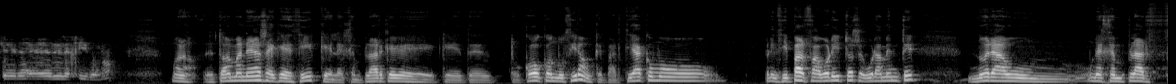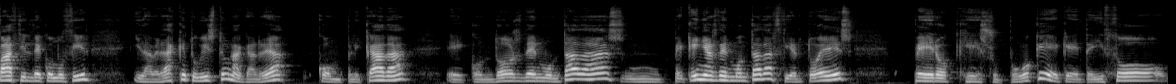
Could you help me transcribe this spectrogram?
ser elegido, ¿no? Bueno, de todas maneras hay que decir que el ejemplar que, te tocó conducir, aunque partía como principal favorito seguramente, no era un, ejemplar fácil de conducir y la verdad es que tuviste una carrera complicada, eh, con dos desmontadas, mm, pequeñas desmontadas, cierto es, pero que supongo que, te hizo,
